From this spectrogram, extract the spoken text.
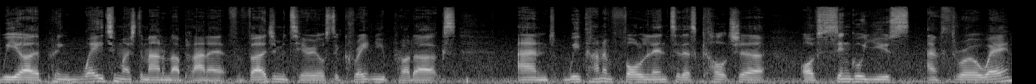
We are putting way too much demand on our planet for virgin materials to create new products, and we've kind of fallen into this culture of single use and throwaway.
